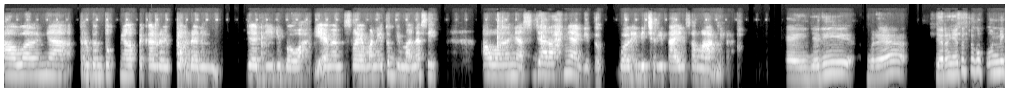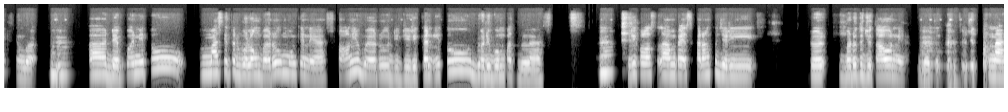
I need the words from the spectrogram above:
awalnya terbentuknya PK Depok dan jadi di bawah IMM Sleman itu gimana sih awalnya, sejarahnya gitu. Boleh diceritain sama Amira. Oke, jadi sebenarnya sejarahnya itu cukup unik sih Mbak. Hmm. Eh, Depok ini tuh masih tergolong baru mungkin ya, soalnya baru didirikan itu 2014. Hmm. Jadi kalau sampai sekarang tuh jadi baru tujuh tahun ya. berarti. Hmm, tahun. Nah,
